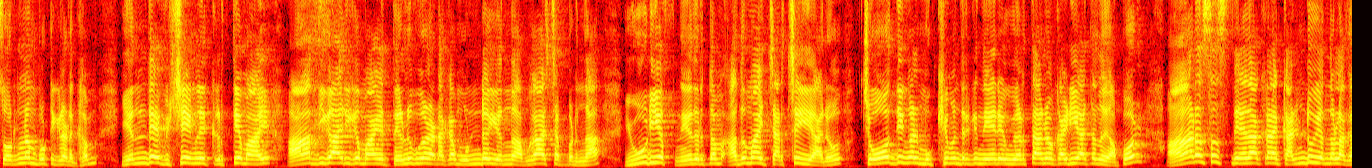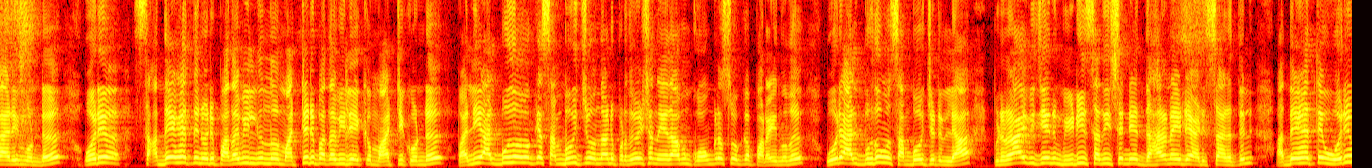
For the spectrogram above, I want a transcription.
സ്വർണം പൊട്ടിക്കലടക്കം എന്തേ വിഷയങ്ങളിൽ കൃത്യമായി ആധികാരികമായ തെളിവുകൾ അടക്കം ഉണ്ട് എന്ന് അവകാശപ്പെടുന്ന യു ഡി എഫ് നേതൃത്വം അതുമായി ചർച്ച ചെയ്യാനോ ചോദ്യങ്ങൾ മുഖ്യമന്ത്രിക്ക് നേരെ ഉയർത്താനോ കഴിയാത്തത്. അപ്പോൾ ആർ എസ് എസ് നേതാക്കളെ കണ്ടു എന്നുള്ള കാര്യം കൊണ്ട് ഒരു അദ്ദേഹത്തിന് ഒരു പദവിയിൽ നിന്ന് മറ്റൊരു പദവിയിലേക്ക് മാറ്റിക്കൊണ്ട് വലിയ അത്ഭുതമൊക്കെ സംഭവിച്ചു എന്നാണ് പ്രതിപക്ഷ നേതാവും കോൺഗ്രസും ഒക്കെ പറയുന്നത് ഒരു അത്ഭുതവും സംഭവിച്ചിട്ടില്ല. പിണറായി വിജയനും വി ഡി സതീശന്റെ ധാരണയുടെ അടിസ്ഥാനത്തിൽ അദ്ദേഹത്തെ ഒരു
